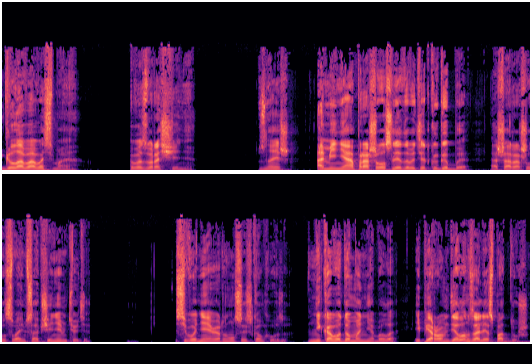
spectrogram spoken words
Глава восьмая. Возвращение. Знаешь, а меня прошел следователь КГБ, ошарашил своим сообщением тетя. Сегодня я вернулся из колхоза. Никого дома не было, и первым делом залез под душ.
